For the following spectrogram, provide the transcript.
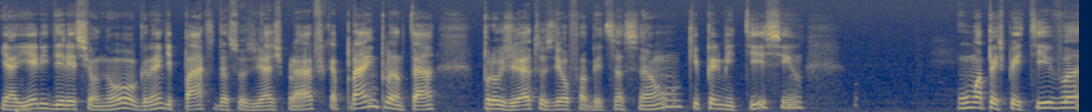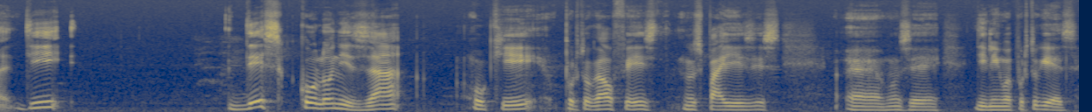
E aí ele direcionou grande parte das suas viagens para a África para implantar projetos de alfabetização que permitissem uma perspectiva de descolonizar o que Portugal fez nos países é, vamos dizer, de língua portuguesa.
